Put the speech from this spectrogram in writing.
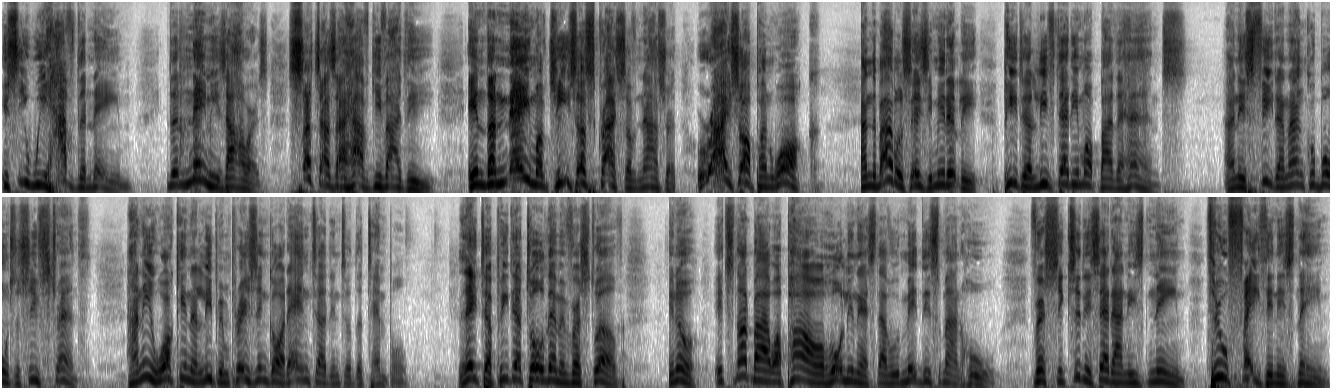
You see, we have the name. The name is ours. Such as I have, give I thee. In the name of Jesus Christ of Nazareth, rise up and walk. And the Bible says immediately, Peter lifted him up by the hands, and his feet and ankle bones received strength. And he, walking and leaping, praising God, entered into the temple. Later, Peter told them in verse 12, you know, it's not by our power or holiness that we made this man whole. Verse 16, he said, and his name, through faith in his name,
